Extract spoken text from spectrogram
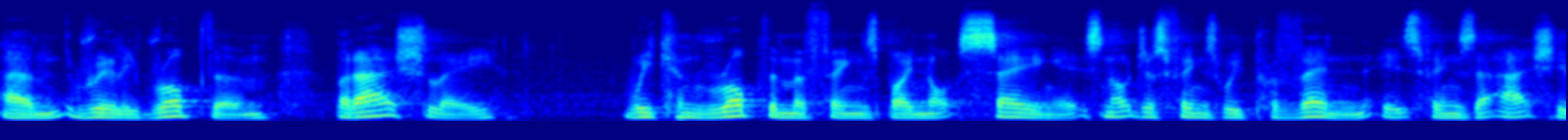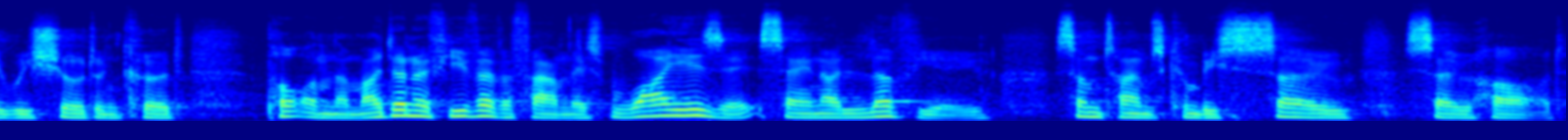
um, really rob them. But actually, we can rob them of things by not saying it. It's not just things we prevent, it's things that actually we should and could put on them. I don't know if you've ever found this. Why is it saying I love you sometimes can be so, so hard?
